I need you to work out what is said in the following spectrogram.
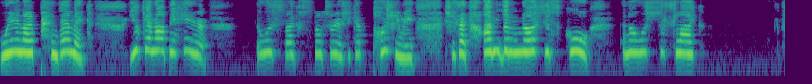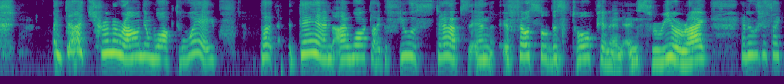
We're in a pandemic. You cannot be here. It was like so surreal. She kept pushing me. She said, I'm the nurse at school. And I was just like, and then I turned around and walked away. But then I walked like a few steps and it felt so dystopian and, and surreal, right? And I was just like,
